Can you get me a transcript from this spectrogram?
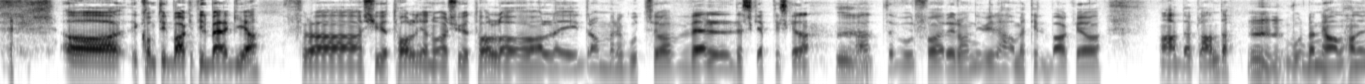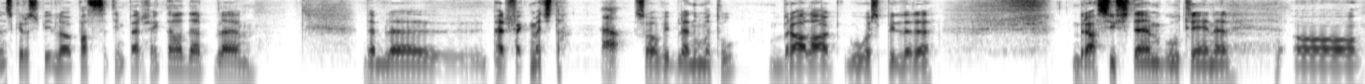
og jeg kom tilbake til Belgia fra 2012, januar 2012, og alle i Drammen og Godset var veldig skeptiske. da. At Hvorfor Ronny ville ha meg tilbake. og han hadde en plan, da. Hvordan han, han ønsker å spille og passet inn perfekt. da, det ble, det ble perfekt match, da. Ja. Så vi ble nummer to. Bra lag, gode spillere. Bra system, god trener. Og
